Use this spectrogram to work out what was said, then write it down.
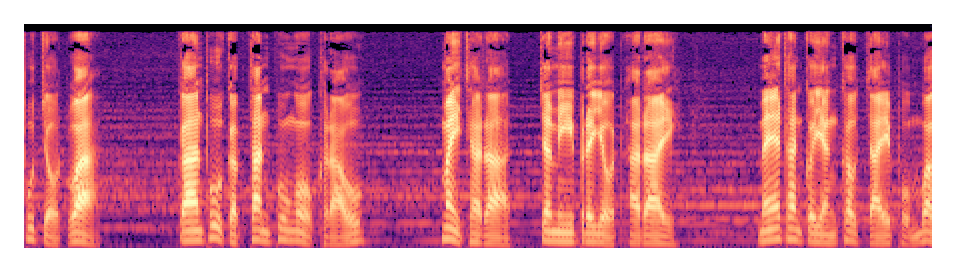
ผู้โจทย์ว่า การพูดกับท่านผู้โง่เขลาไม่ฉลาดจะมีประโยชน์อะไร แม้ท่านก็ยังเข้าใจผมว่า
